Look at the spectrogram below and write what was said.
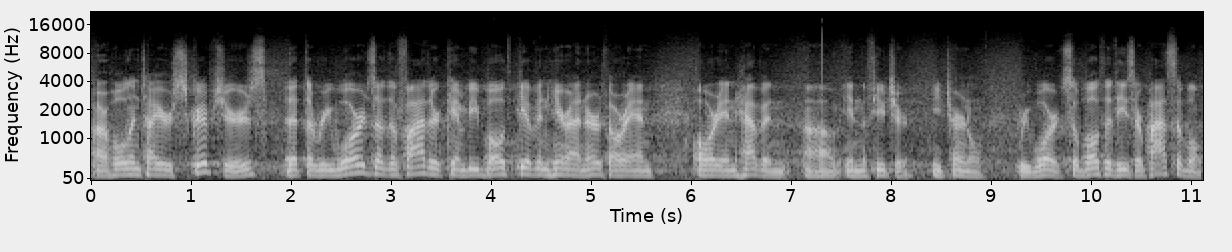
our whole entire scriptures that the rewards of the Father can be both given here on earth or in, or in heaven uh, in the future, eternal rewards. So both of these are possible.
